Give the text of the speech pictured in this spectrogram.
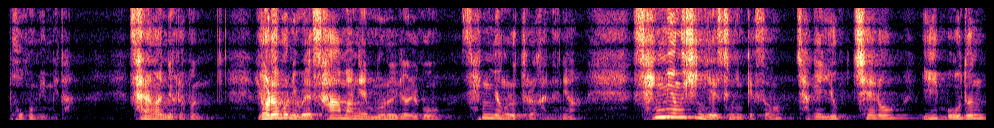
복음입니다. 사랑하는 여러분, 여러분이 왜 사망의 문을 열고 생명으로 들어갔느냐? 생명이신 예수님께서 자기 육체로 이 모든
